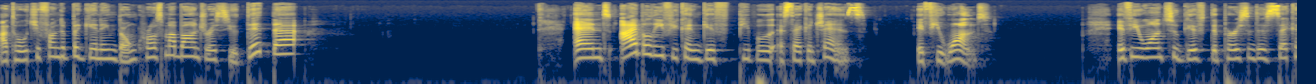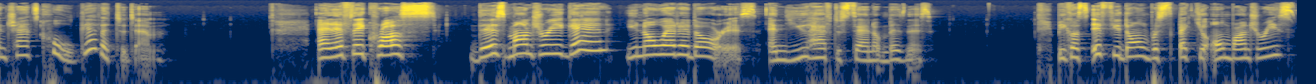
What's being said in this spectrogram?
I told you from the beginning don't cross my boundaries. You did that. And I believe you can give people a second chance if you want. If you want to give the person the second chance, cool, give it to them. And if they cross this boundary again, you know where the door is, and you have to stand on business. Because if you don't respect your own boundaries,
